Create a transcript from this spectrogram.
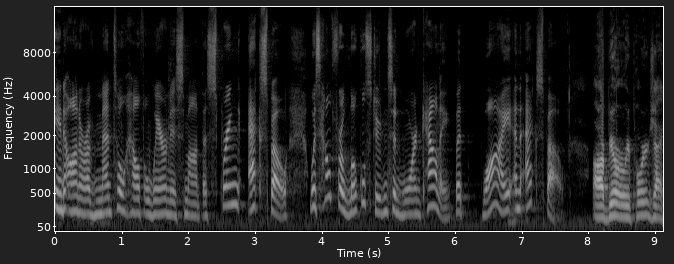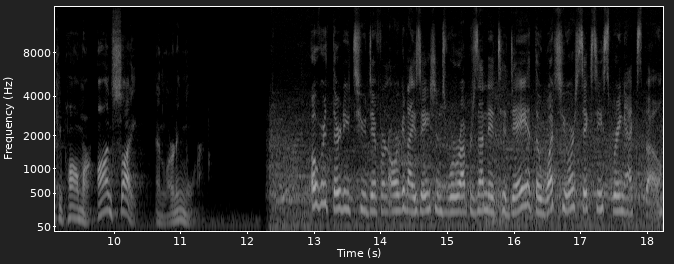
In honor of Mental Health Awareness Month, a spring expo was held for local students in Warren County. But why an expo? Our bureau reporter Jackie Palmer on site and learning more. Over 32 different organizations were represented today at the What's Your 60 Spring Expo.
